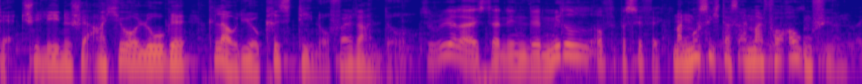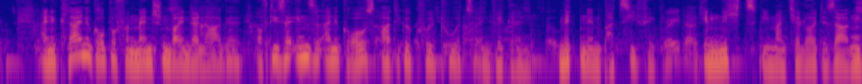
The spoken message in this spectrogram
Der chilenische Archäologe Claudio Cristino Ferrando. Man muss sich das einmal vor Augen führen. Eine kleine Gruppe von Menschen war in der Lage, auf dieser Insel eine großartige Kultur zu entwickeln. Mitten im Pazifik. Im Nichts, wie manche Leute sagen.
